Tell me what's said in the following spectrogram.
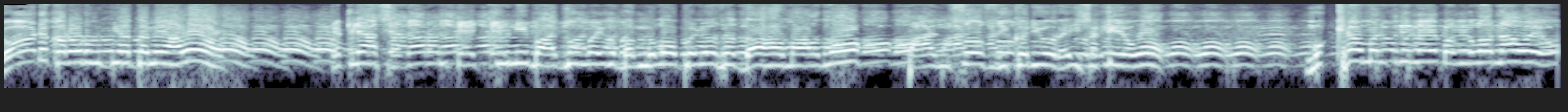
દોઢ કરોડ રૂપિયા તમે આવો એટલે આ સદારામ સ્ટેચ્યુ ની બાજુમાં એક બંગલો પડ્યો છે, દહ માળનો. પાંચસો દીકરીઓ રહી શકે એવો. મુખ્યમંત્રી ના બંગલો ના હોય એવો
